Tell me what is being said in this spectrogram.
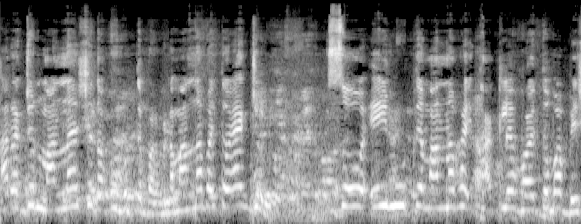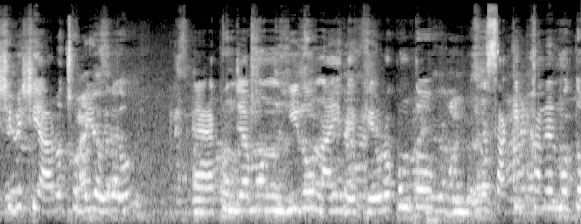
আর একজন মান্না এসে দখল করতে পারবে না। মান্না ভাই তো একজনই সো এই মুহূর্তে মান্না ভাই থাকলে হয়তো বা বেশি বেশি আরও ছবি হইতো এখন যেমন হিরো নাই দেখে, ওরকম তো সাকিব খানের মতো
